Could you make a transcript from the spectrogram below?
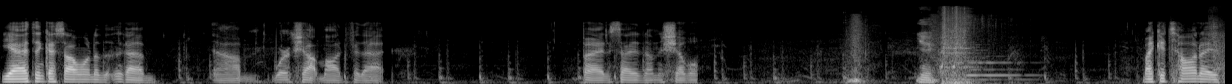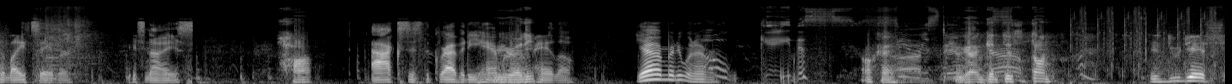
Yeah, I think I saw one of the um, um, workshop mod for that. But I decided on the shovel. Yeah. My katana is a lightsaber. It's nice. Hot. Axe is the gravity hammer ready? from Halo. Yeah, I'm ready whenever. Okay, this. Okay. seriously- We gotta get this done. Let's do this.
